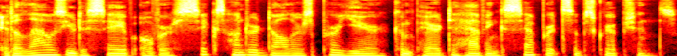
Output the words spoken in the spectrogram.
It allows you to save over $600 per year compared to having separate subscriptions.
